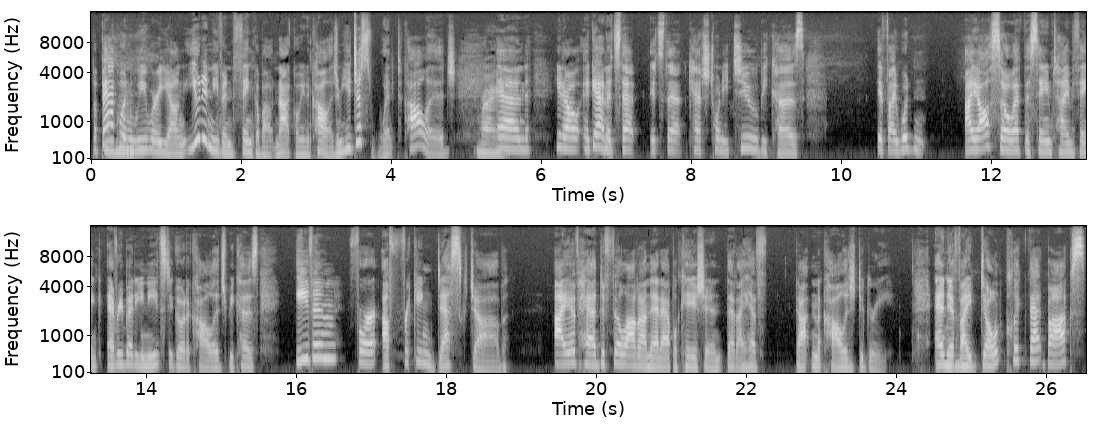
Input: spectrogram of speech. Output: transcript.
But back when mm-hmm. we were young, you didn't even think about not going to college. I mean, you just went to college. right. And you know, again, it's that it's that catch twenty two because if I wouldn't, I also at the same time think everybody needs to go to college because even for a freaking desk job, I have had to fill out on that application that I have gotten a college degree. And if mm-hmm. I don't click that box,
